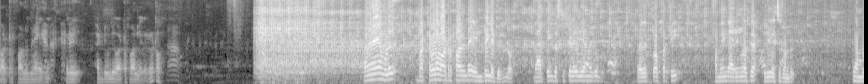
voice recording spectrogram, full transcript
വാട്ടർഫാൾ എന്ന് പറയുന്ന ഒരു അടിപൊളി വാട്ടർഫാളിലേക്കാണ് കേട്ടോ. അങ്ങനെ നമ്മൾ വട്ടവട വാട്ടർഫാളിന്റെ എൻട്രിയിൽ ബാത്തിങ് റെസ്ട്രിക്റ്റഡ് ഏരിയ എന്നൊക്കെ പ്രൈവറ്റ് പ്രോപ്പർട്ടി സമയം കാര്യങ്ങളൊക്കെ എഴുതി വെച്ചിട്ടുണ്ട്. നമ്മൾ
